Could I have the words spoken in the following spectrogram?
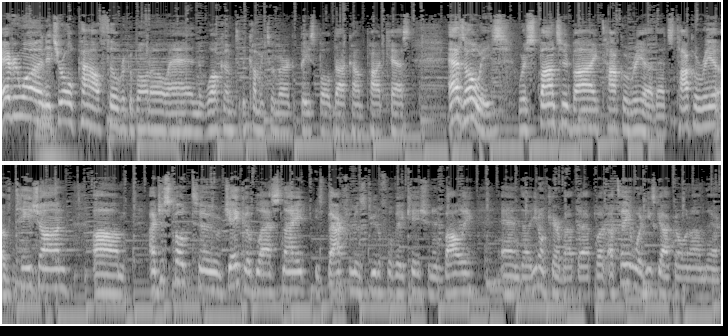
Hey everyone, it's your old pal Phil Riccobono, and welcome to the Coming to America Baseball.com podcast. As always, we're sponsored by Taqueria. That's Taqueria of Tejon. Um, I just spoke to Jacob last night. He's back from his beautiful vacation in Bali, and uh, you don't care about that, but I'll tell you what he's got going on there.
